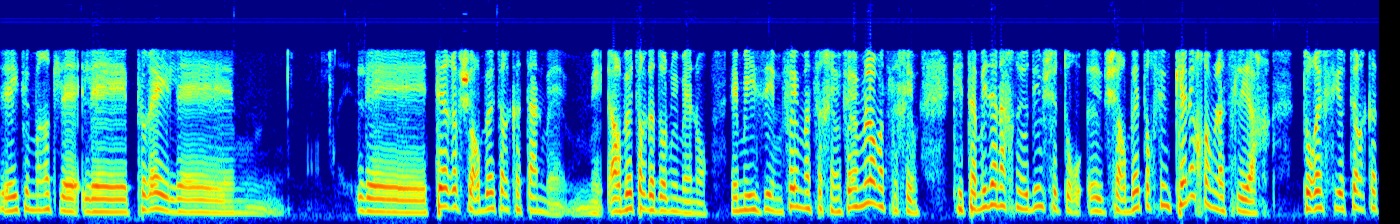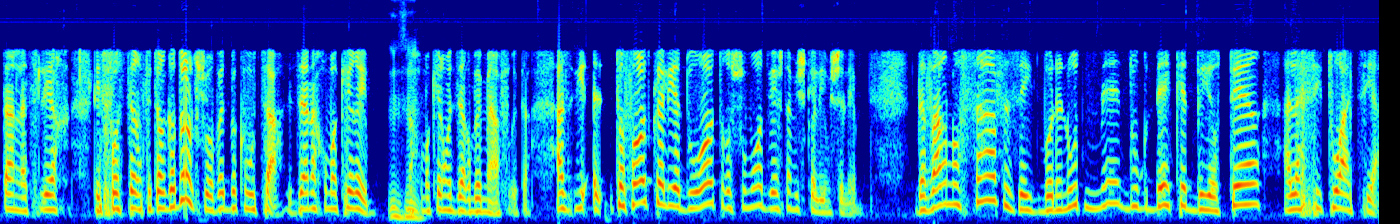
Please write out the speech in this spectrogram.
הייתי אומרת, לפרי, לטרף שהוא הרבה יותר קטן, הרבה יותר גדול ממנו. הם מעיזים, לפעמים מצליחים, לפעמים לא מצליחים. כי תמיד אנחנו יודעים שטור, שהרבה טורפים כן יכולים להצליח. טורף יותר קטן להצליח לתפוס טרף יותר גדול כשהוא עובד בקבוצה. את זה אנחנו מכירים. Mm-hmm. אנחנו מכירים את זה הרבה מאפריקה. אז תופעות כאלה ידועות, רשומות ויש את המשקלים שלהם. דבר נוסף זה התבוננות מדוקדקת ביותר על הסיטואציה.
